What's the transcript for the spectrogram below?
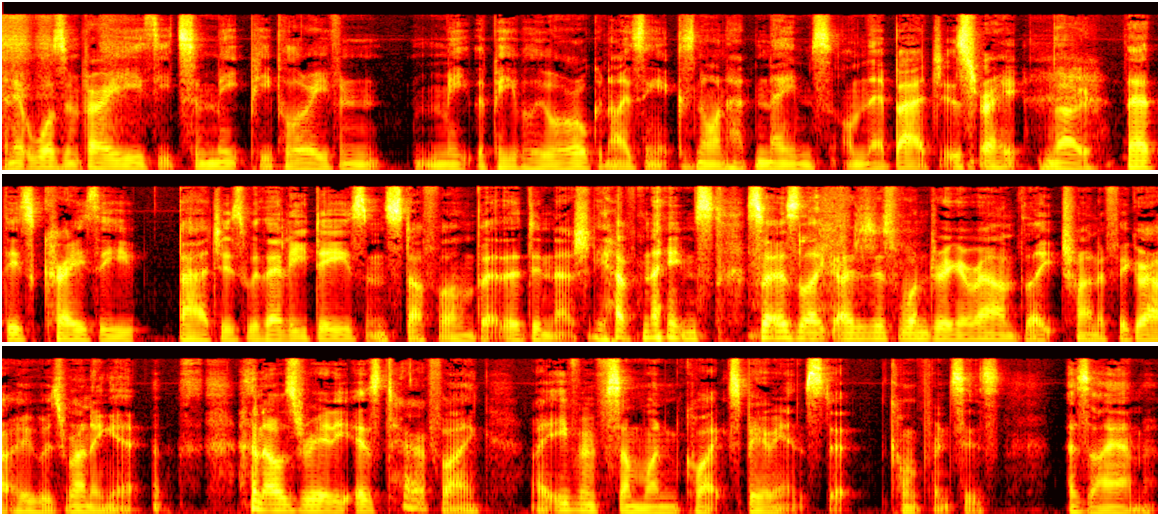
and it wasn't very easy to meet people or even meet the people who were organizing it because no one had names on their badges, right? No. they had these crazy badges with LEDs and stuff on, but they didn't actually have names. So it was like I was just wandering around, like trying to figure out who was running it, and I was really it's terrifying, right? Even for someone quite experienced at conferences as I am,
